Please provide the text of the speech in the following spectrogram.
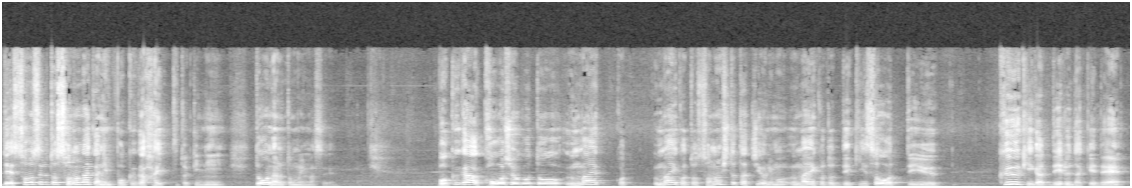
でそうするとその中に僕が入った時にどうなると思います？僕が交渉事をうまいこうまいことその人たちよりもうまいことできそうっていう空気が出るだけで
